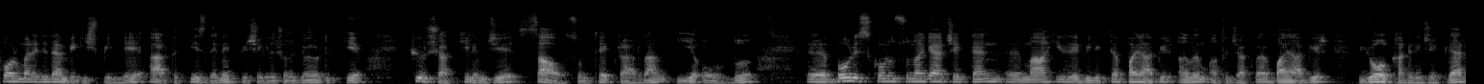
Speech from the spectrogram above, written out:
formaliteden bir işbirliği. Artık biz de net bir şekilde şunu gördük ki Kürşat Kilimci sağ olsun tekrardan iyi oldu. Ee, Boris konusuna gerçekten e, Mahir ile birlikte baya bir adım atacaklar. Baya bir yol kat edecekler.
